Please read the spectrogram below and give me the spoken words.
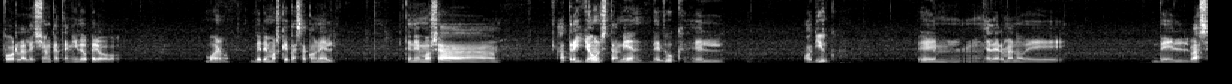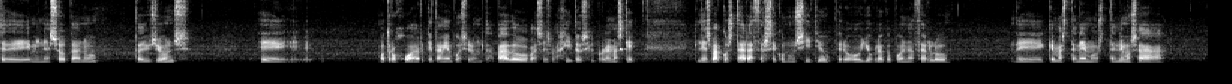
por la lesión que ha tenido, pero bueno, veremos qué pasa con él. Tenemos a, a Trey Jones también, de Duke, el, o Duke, Em, el hermano de del base de Minnesota, ¿no? Tyus Jones. Eh, otro jugador que también puede ser un tapado, bases bajitos. El problema es que les va a costar hacerse con un sitio, pero yo creo que pueden hacerlo. Eh, ¿Qué más tenemos? Tenemos a, a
